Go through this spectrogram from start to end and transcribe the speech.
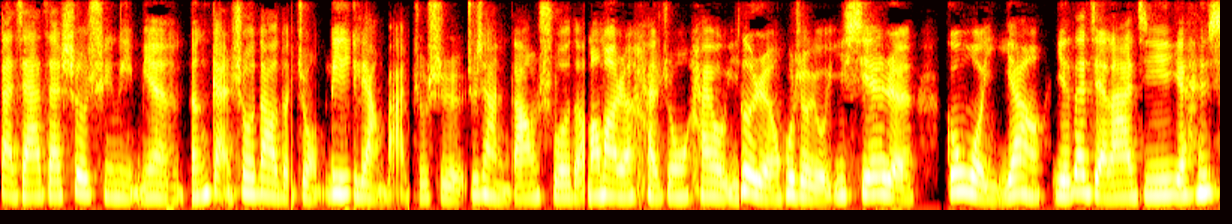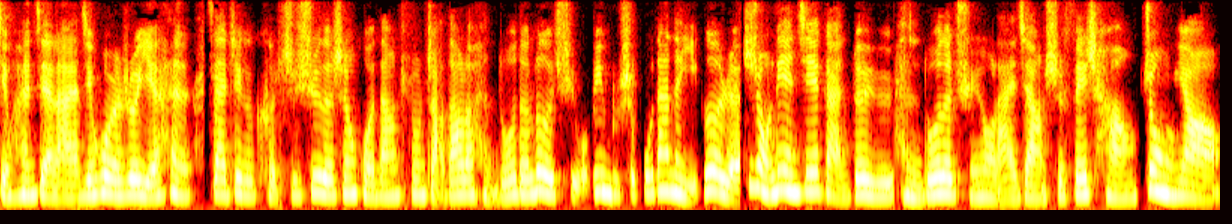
大家在社群里面能感受到的一种力量吧，就是就像你刚刚说的，茫茫人海中还有一个人或者有一些人跟我一样，也在捡垃圾，也很喜欢捡垃圾，或者说也很在这个可持续的生活当中找到了很多的乐趣。我并不是孤单的一个人，这种链接感对于很多的群友来讲是非常重要，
